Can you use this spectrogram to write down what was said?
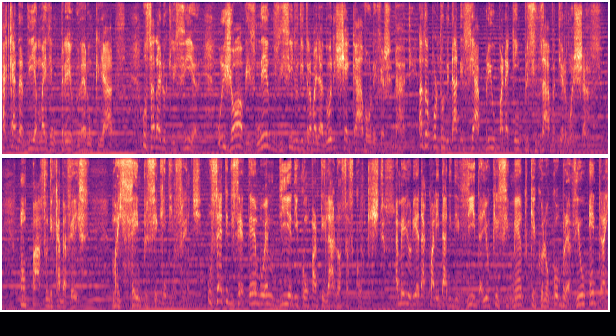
A cada dia mais empregos eram criados, o salário crescia, os jovens, negros e filhos de trabalhadores chegavam à universidade. As oportunidades se abriam para quem precisava ter uma chance. Um passo de cada vez mas sempre seguindo em frente. O 7 de setembro é o dia de compartilhar nossas conquistas, a melhoria da qualidade de vida e o crescimento que colocou o Brasil entre as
